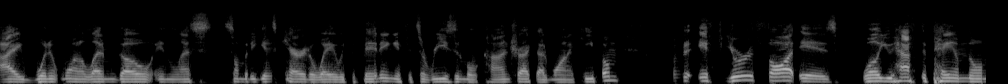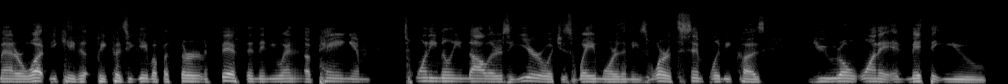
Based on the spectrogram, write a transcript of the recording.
I wouldn't want to let him go unless somebody gets carried away with the bidding. If it's a reasonable contract, I'd want to keep him if your thought is, well, you have to pay him no matter what because because you gave up a third and a fifth, and then you end up paying him twenty million dollars a year, which is way more than he's worth, simply because you don't want to admit that you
